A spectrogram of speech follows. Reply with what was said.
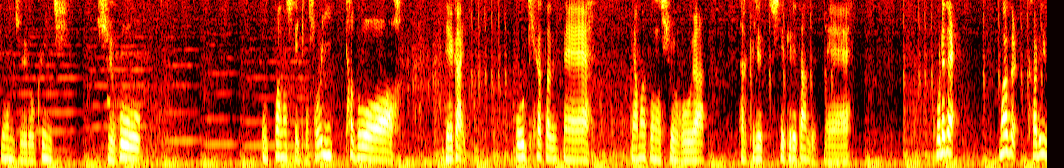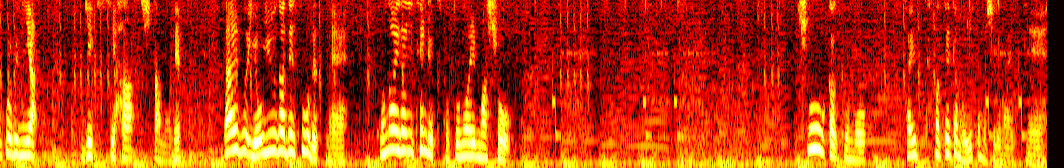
46インチ、手法ぶっ放していきましょう。いったぞでかい。大きかったですね。ヤマトの手法が炸裂してくれたんですね。これで、まずカリフォルニア撃破したので、だいぶ余裕が出そうですね。この間に戦力整えましょう。昇格も回復させてもいいかもしれないですね。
